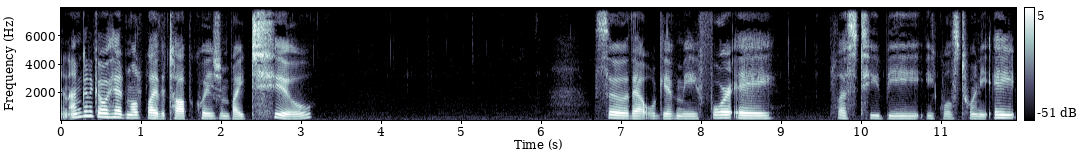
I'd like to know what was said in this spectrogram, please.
And I'm going to go ahead and multiply the top equation by 2. So that will give me 4a plus 2b equals 28.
